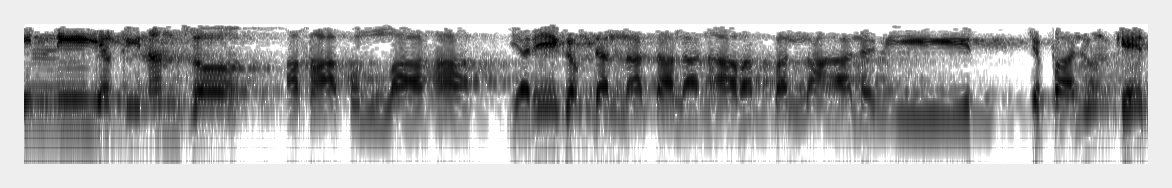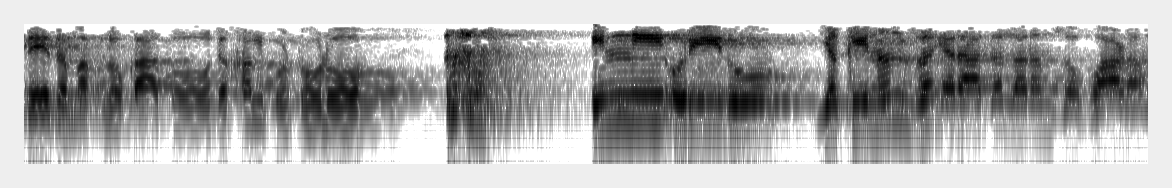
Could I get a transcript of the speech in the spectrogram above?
انی یقینا ذو اخاف الله یریګم د الله تعالی نا رب العالمین چې پالون کې د مخلوقاتو د خلقو ټولو انی اريد یقینا ز اراده لرم زو غواړم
